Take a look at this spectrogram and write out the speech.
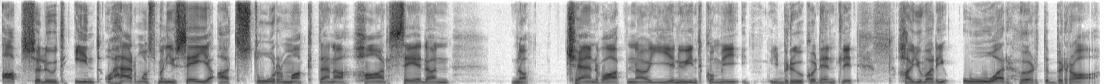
Absolut inte. Och här måste man ju säga att stormakterna har sedan no, kärnvapnen genuint kommit i, i bruk ordentligt, har ju varit oerhört bra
